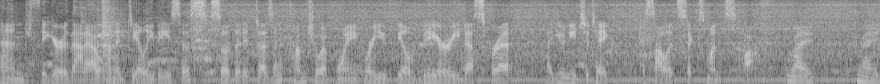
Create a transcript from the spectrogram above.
And figure that out on a daily basis so that it doesn't come to a point where you feel very desperate that you need to take a solid six months off. Right, right.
